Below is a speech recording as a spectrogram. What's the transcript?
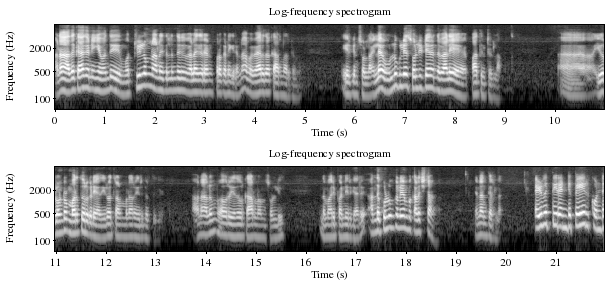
ஆனால் அதுக்காக நீங்கள் வந்து முற்றிலும் நான் இதுலேருந்து விலகிறேன்னு புறக்கணிக்கிறேன்னா அப்போ வேறு ஏதோ காரணம் இருக்கணும் இருக்குன்னு சொல்லலாம். இல்லை உள்ளுக்குள்ளேயே சொல்லிகிட்டே அந்த வேலையை பார்த்துக்கிட்டு இருக்கலாம். இவர் ஒன்றும் மருத்துவர் கிடையாது. இருபத்தி நாலு மணி நேரம் இருக்கிறதுக்கு. ஆனாலும் அவர் ஏதோ ஒரு காரணம்னு சொல்லி இந்த மாதிரி பண்ணியிருக்காரு. அந்த குழுக்களையும் இப்போ கலைச்சிட்டாங்க. என்னன்னு தெரியல. எழுபத்தி ரெண்டு பேர் கொண்ட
